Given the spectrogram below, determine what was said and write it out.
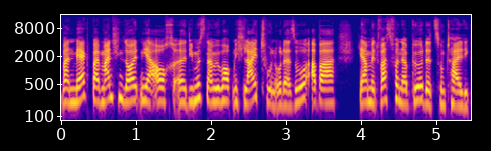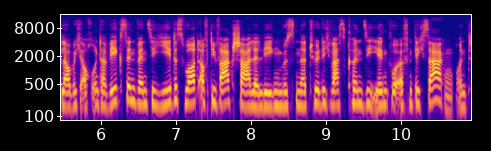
man merkt bei manchen Leuten ja auch, äh, die müssen einem überhaupt nicht leid tun oder so, aber ja, mit was von der Bürde zum Teil, die glaube ich auch unterwegs sind, wenn sie jedes Wort auf die Waagschale legen müssen. Natürlich, was können sie irgendwo öffentlich sagen? Und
